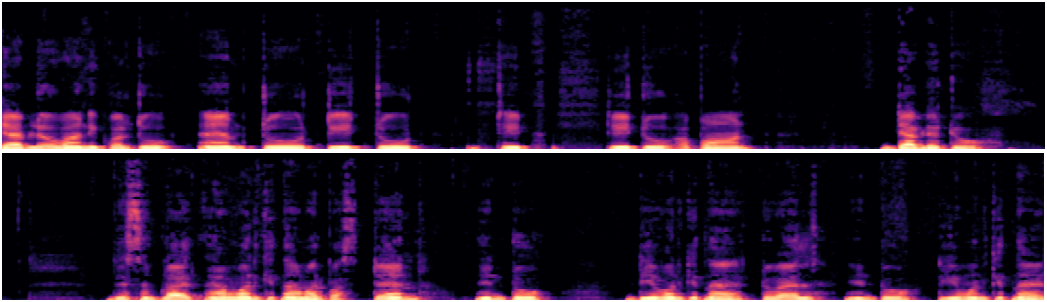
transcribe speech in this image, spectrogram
W one equal to M two T two T two upon W two this implies M one कितना है हमारे पास? टेन इंटू डी वन कितना है? ट्वेल्व इंटू टी वन कितना है?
